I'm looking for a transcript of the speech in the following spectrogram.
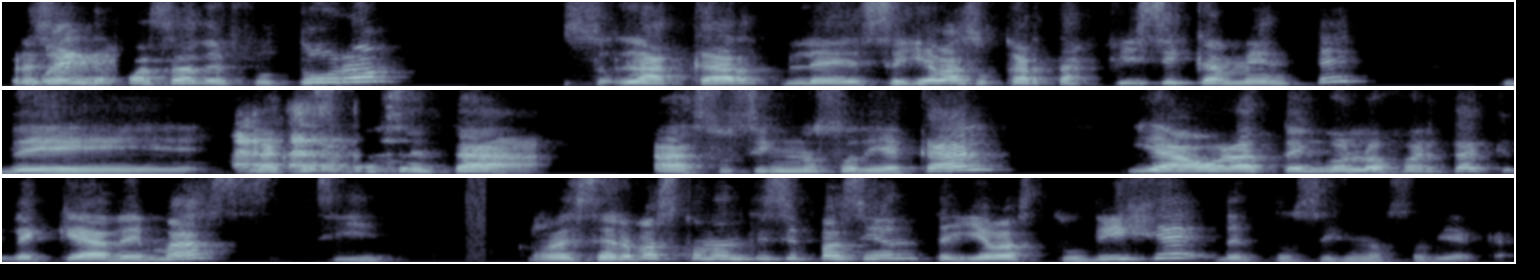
Presente, Bueno. pasado y futuro. La le, se lleva su carta físicamente de la que representa a su signo zodiacal y ahora tengo la oferta de que además, si reservas con anticipación, te llevas tu dije de tu signo zodiacal.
